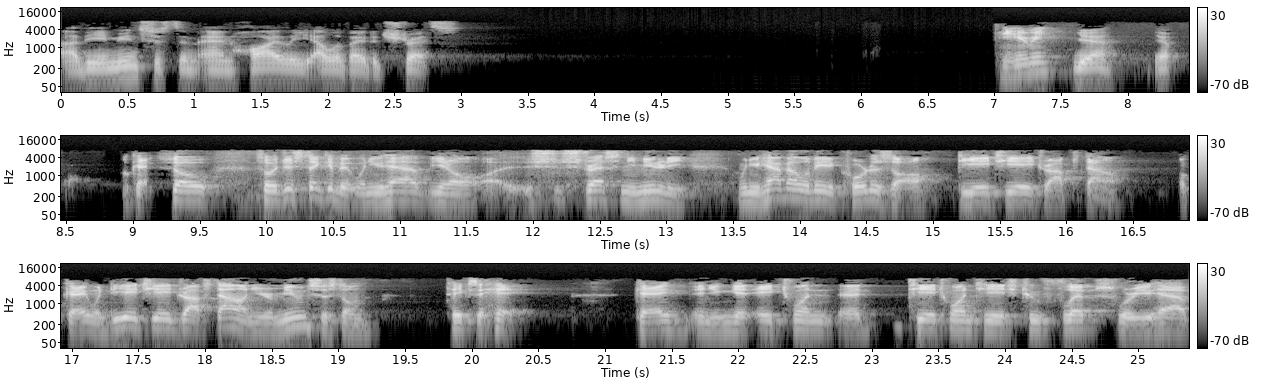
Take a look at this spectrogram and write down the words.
uh, the immune system and highly elevated stress. Can you hear me? Yeah. Yep. Okay. So so just think of it when you have you know uh, stress and immunity. When you have elevated cortisol, DHEA drops down. Okay. When DHEA drops down, your immune system takes a hit. Okay, and you can get H1, uh, TH1, TH2 flips where you have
